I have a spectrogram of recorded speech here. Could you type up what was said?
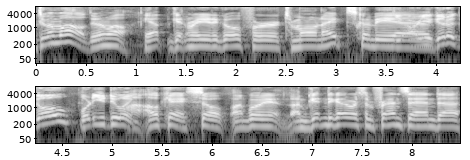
doing well, doing well. Yep, getting ready to go for tomorrow night. It's gonna be. Uh, are you going to go? What are you doing? uh, okay, so I'm going. I'm getting together with some friends, and uh,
